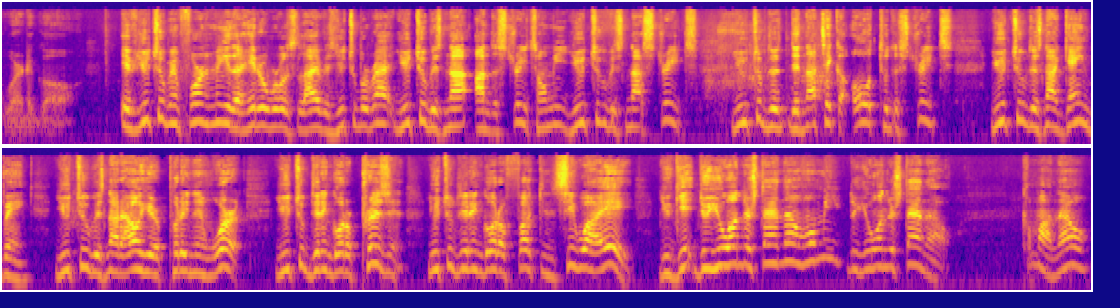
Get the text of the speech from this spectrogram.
Where to go? If YouTube informed me that Hater World is live, is YouTube a rat? YouTube is not on the streets, homie. YouTube is not streets. YouTube did, did not take an oath to the streets. YouTube does not gangbang. YouTube is not out here putting in work. YouTube didn't go to prison. YouTube didn't go to fucking CYA. You get? Do you understand now, homie? Do you understand now? Come on now.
